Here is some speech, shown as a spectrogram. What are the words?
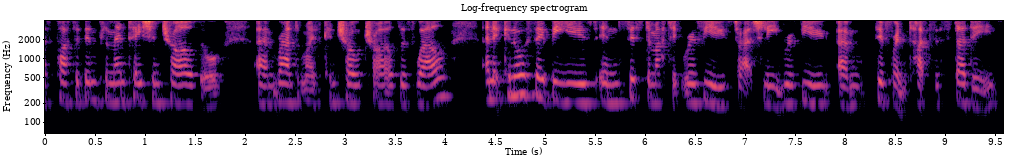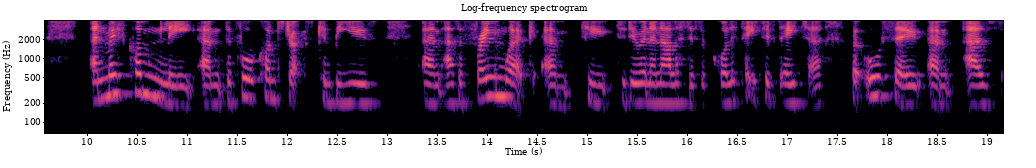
as part of implementation trials or um, randomized control trials as well. And it can also be used in systematic reviews to actually review um, different types of studies. And most commonly, um, the four constructs can be used um, as a framework um, to, to do an analysis of qualitative data, but also um, as,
